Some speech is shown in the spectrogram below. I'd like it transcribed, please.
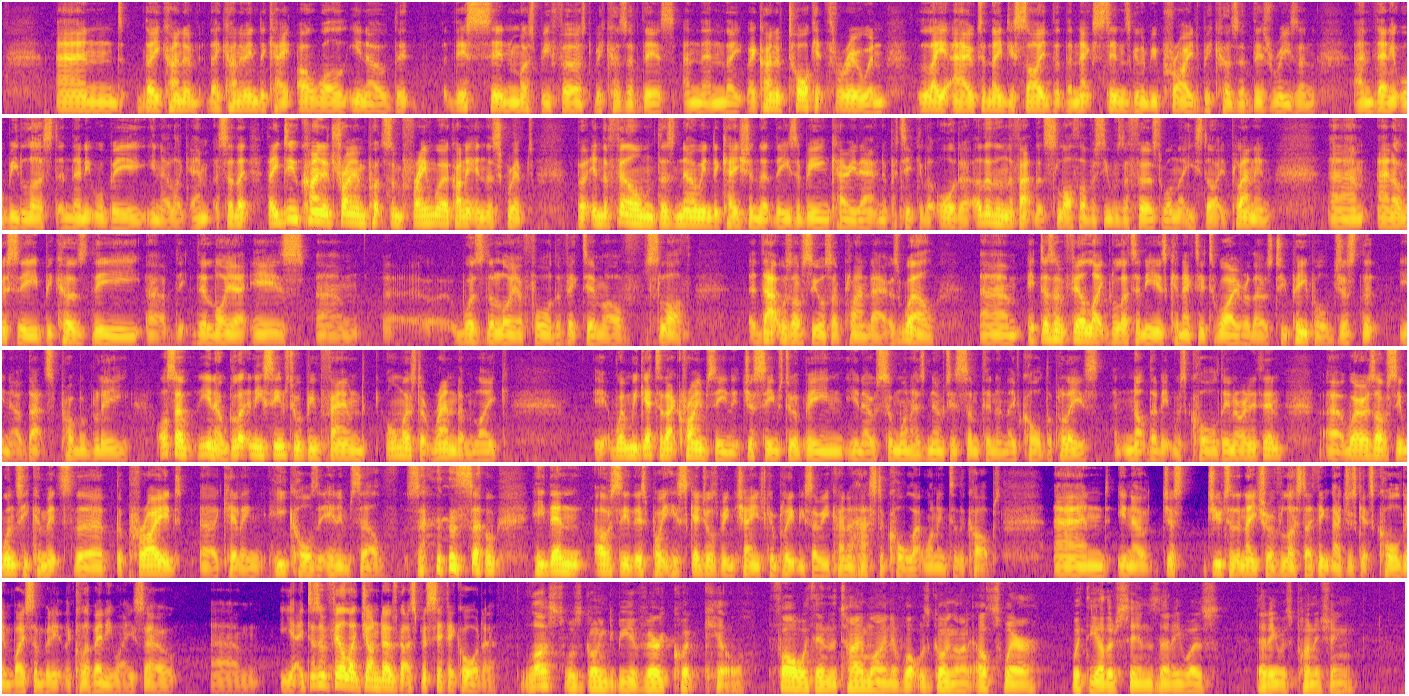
And they kind of they kind of indicate oh well you know the this sin must be first because of this and then they, they kind of talk it through and lay it out and they decide that the next sin is going to be pride because of this reason and then it will be lust and then it will be you know like so they, they do kind of try and put some framework on it in the script but in the film there's no indication that these are being carried out in a particular order other than the fact that sloth obviously was the first one that he started planning. Um, and obviously because the, uh, the, the lawyer is um, uh, was the lawyer for the victim of sloth that was obviously also planned out as well um, it doesn't feel like gluttony is connected to either of those two people. Just that you know that's probably also you know gluttony seems to have been found almost at random. Like it, when we get to that crime scene, it just seems to have been you know someone has noticed something and they've called the police, and not that it was called in or anything. Uh, whereas obviously once he commits the the pride uh, killing, he calls it in himself. So, so he then obviously at this point his schedule's been changed completely, so he kind of has to call that one into the cops and you know just due to the nature of lust i think that just gets called in by somebody at the club anyway so um, yeah it doesn't feel like john doe's got a specific order lust was going to be a very quick kill fall within the timeline of what was going on elsewhere with the other sins that he was that he was punishing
